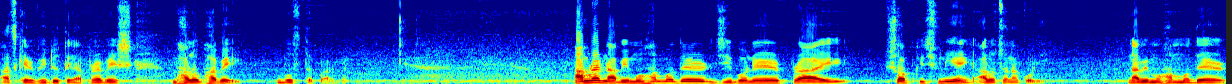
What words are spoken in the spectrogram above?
আজকের ভিডিওতে আপনারা বেশ ভালোভাবেই বুঝতে পারবেন। আমরা নাবি মুহাম্মদের জীবনের প্রায় সব কিছু নিয়েই আলোচনা করি। নাবি মুহাম্মদের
